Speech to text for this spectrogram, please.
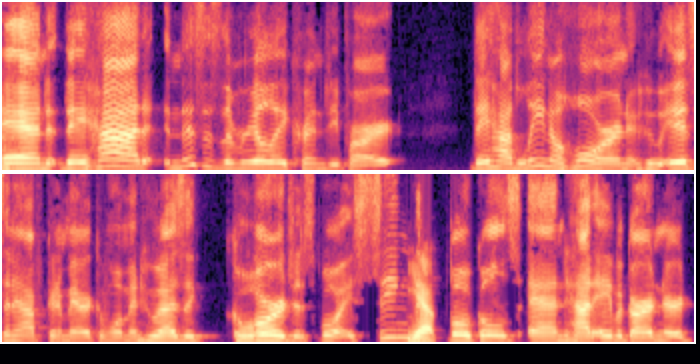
and they had, and this is the really cringy part. They had Lena Horne, who is an African American woman who has a gorgeous voice, sing Yep. the vocals and had Ava Gardner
